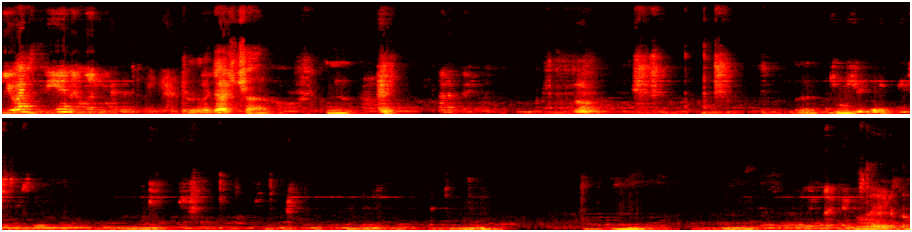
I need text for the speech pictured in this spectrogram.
UFC in Illinois this. Turn the guest chat off. Yeah. Not a big Oh. Cute little beasties there. There you go.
